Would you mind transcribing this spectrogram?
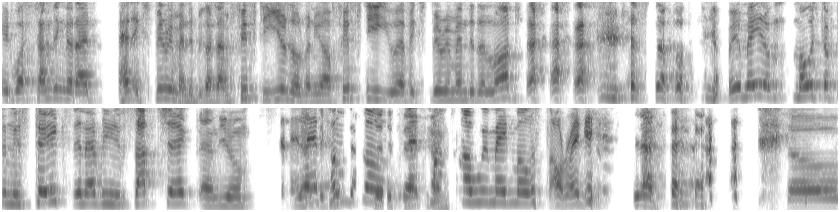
it was something that I had experimented because I'm 50 years old. When you are 50, you have experimented a lot. so we made most of the mistakes in every subject, and you. you Let's hope so. Let's hope so. We made most already. yeah. so,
